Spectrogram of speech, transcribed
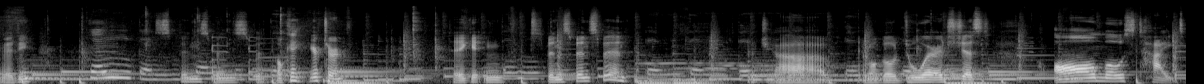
Ready? then, Spin, spin, spin. Okay, your turn. Take it and spin, spin, spin. Good job. And we'll go to where it's just almost tight.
